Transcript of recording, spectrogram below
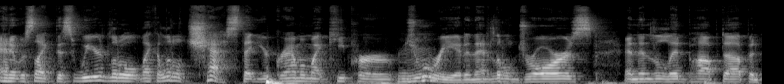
And it was like this weird little, like a little chest that your grandma might keep her jewelry in, and they had little drawers, and then the lid popped up, and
